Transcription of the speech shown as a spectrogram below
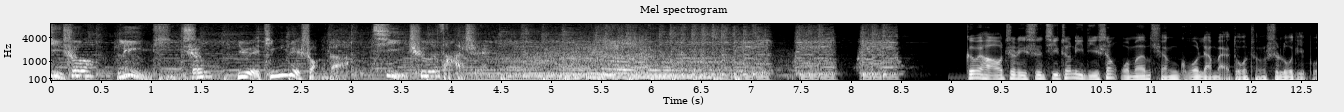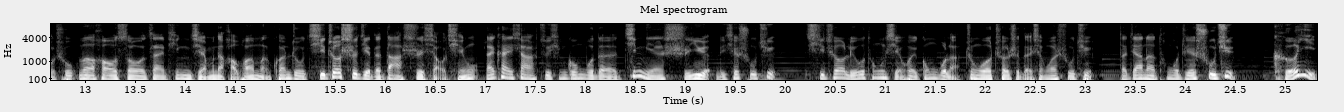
汽车立体声，越听越爽的汽车杂志。各位好，这里是汽车立体声，我们全国两百多城市落地播出。问候所有在听节目的好朋友们，关注汽车世界的大事小情。来看一下最新公布的今年十一月的一些数据。汽车流通协会公布了中国车市的相关数据，大家呢通过这些数据。可以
